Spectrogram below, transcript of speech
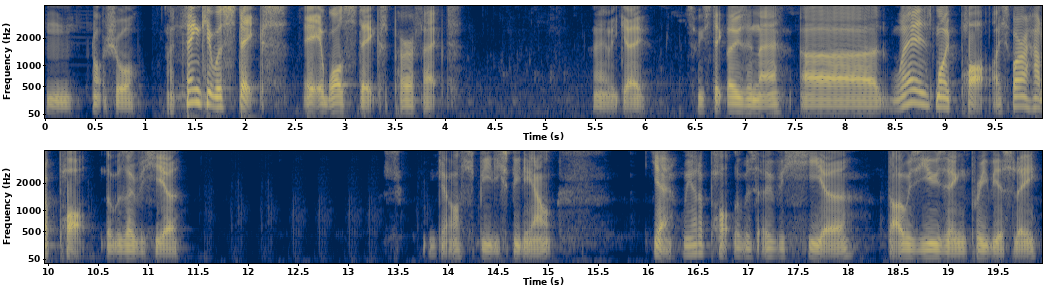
Hmm, not sure. I think it was sticks. It, it was sticks. Perfect. There we go. So we stick those in there. Uh, where's my pot? I swear I had a pot that was over here. Let's get our speedy speedy out. Yeah, we had a pot that was over here that I was using previously.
